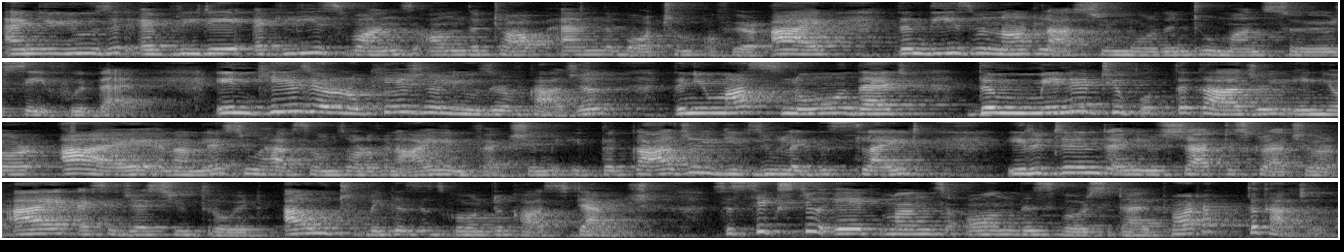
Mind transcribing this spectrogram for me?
and you use it every day at least once on the top and the bottom of your eye. Then these will not last you more than two months so you're safe with that. In case you're an occasional user of kajal then you must know that the minute you put the kajal in your eye and unless you have some sort of an eye infection if the kajal gives you like this slight irritant and you start to scratch your eye i suggest you throw it out because it's going to cause damage. So six to eight months on this versatile product the kajal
